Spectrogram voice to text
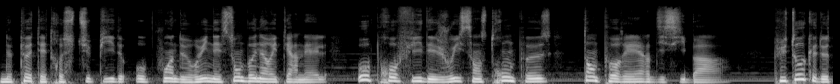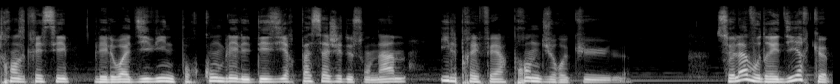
ne peut être stupide au point de ruiner son bonheur éternel au profit des jouissances trompeuses temporaires d'ici-bas. Plutôt que de transgresser les lois divines pour combler les désirs passagers de son âme, il préfère prendre du recul. Cela voudrait dire que,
